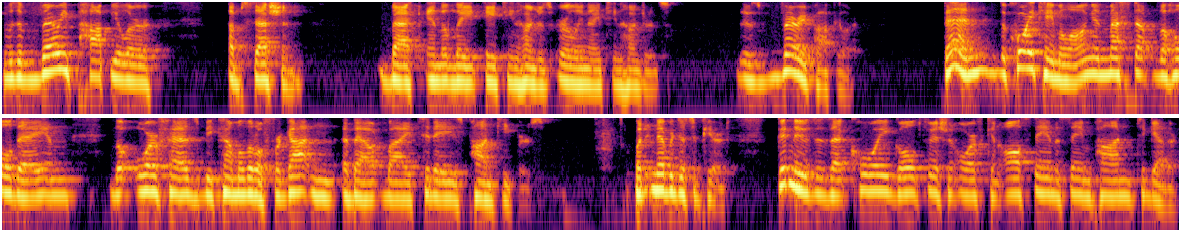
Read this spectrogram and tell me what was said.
It was a very popular obsession back in the late 1800s, early 1900s. It was very popular. Then the koi came along and messed up the whole day, and the orfe has become a little forgotten about by today's pond keepers. But it never disappeared. Good news is that koi, goldfish, and orfe can all stay in the same pond together.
